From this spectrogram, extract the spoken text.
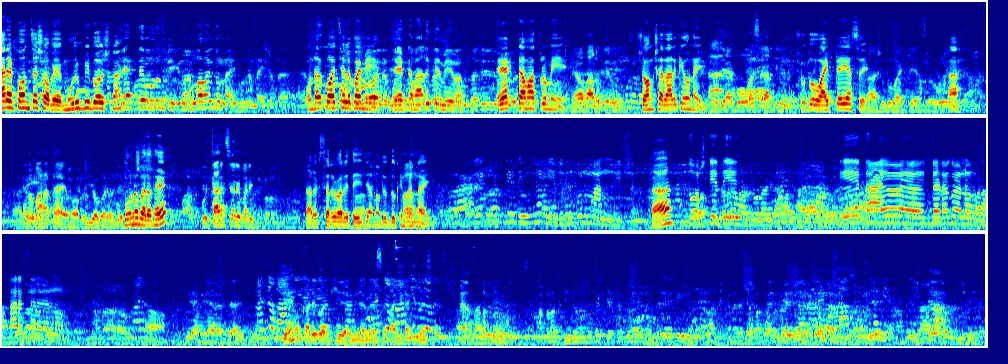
আরে পঞ্চাশ হবে মুরব্বী বয়স না? ওনার কয় ছেলে কয় মেয়ে? একটা ভালুকে মেয়ে মাত্র। একটা মাত্র মেয়ে? ভালুকে মেয়ে। সংসার আর কেউ নাই? আর বউ আছে আর কি শুধু ওয়াইফটাই আছে? শুধু ওয়াইফে আছে। ওই কেন ভাড়া থাকে ইয়ে করে কোনো হ্যাঁ ওই তারেক স্যারের বাড়ি। তারেক স্যারের বাড়িতে এই যে আমাদের দক্ষিণ নাই আরে দশটা দেউ না এরকম কোনো মানুষ নেই স্যার হ্যাঁ? দশটা দে এ তাই বেড়া তারক স্যার এনো। বাগি টাগি বেছে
